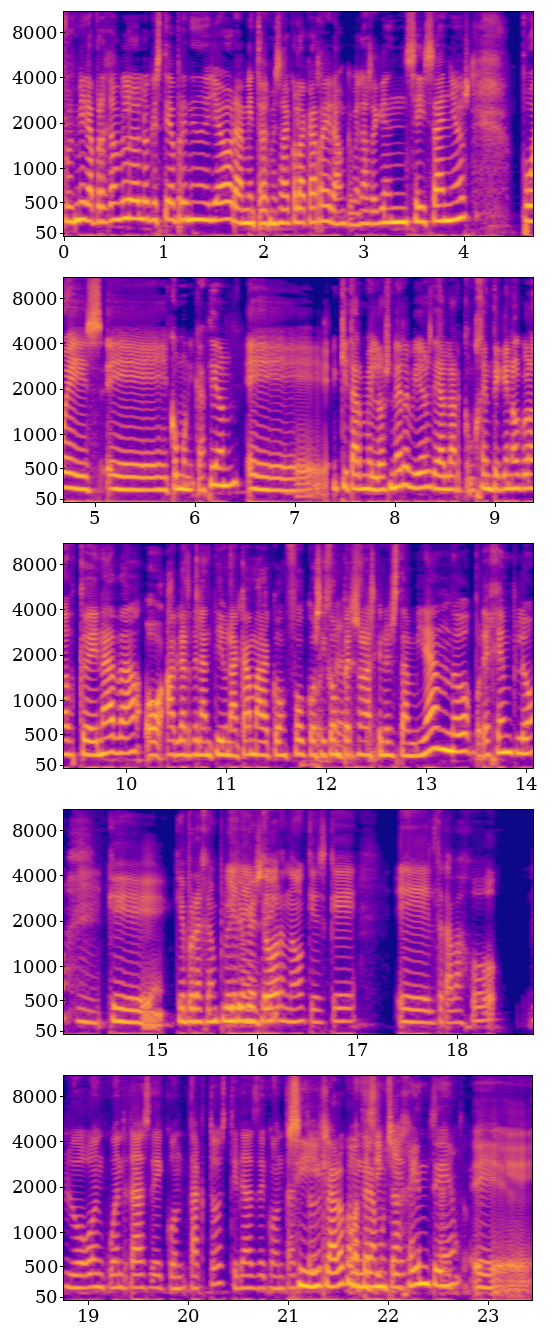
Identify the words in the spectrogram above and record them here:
Pues mira, por ejemplo, lo que estoy aprendiendo yo ahora, mientras me saco la carrera, aunque me la saqué en seis años, pues eh, comunicación, eh, quitarme los nervios de hablar con gente que no conozco de nada o hablar delante de una cámara con focos O y con personas sí. que nos están mirando, por ejemplo, Mm. que, que por ejemplo Y el yo que sé- entorno, que es que eh, el trabajo luego encuentras de contactos, tiras de contactos. Sí, claro, conocer a mucha gente, eh,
